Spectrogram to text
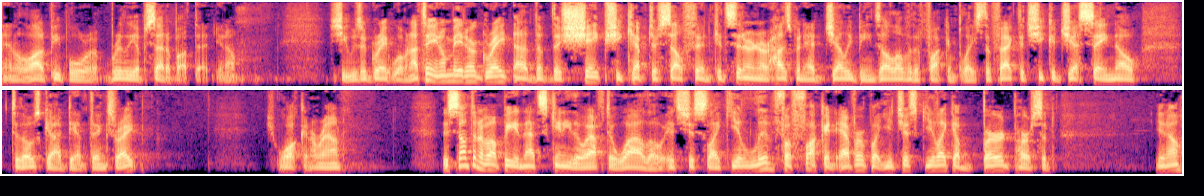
And a lot of people were really upset about that, you know. She was a great woman. I'll tell you, you know, made her great. Uh, the the shape she kept herself in, considering her husband had jelly beans all over the fucking place. The fact that she could just say no to those goddamn things, right? She's walking around. There's something about being that skinny though. After a while, though, it's just like you live for fucking ever, but you just you're like a bird person, you know.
